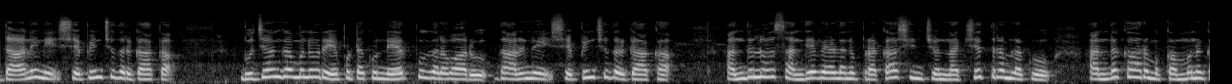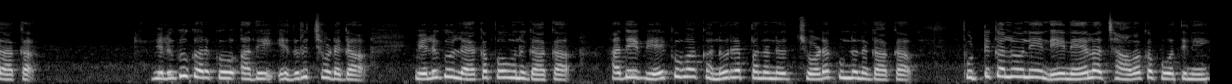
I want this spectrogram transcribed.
దానిని శపించుదరుగాక భుజంగమును రేపుటకు నేర్పు గలవారు దానిని శపించుదరుగాక అందులో సంధ్యవేళను ప్రకాశించు నక్షత్రములకు అంధకారము కమ్మునుగాక వెలుగు కొరకు అది ఎదురు చూడగా వెలుగు లేకపోవునుగాక అది వేకువ కనురెప్పలను చూడకుండునుగాక పుట్టుకలోనే నేనేల చావకపోతిని.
